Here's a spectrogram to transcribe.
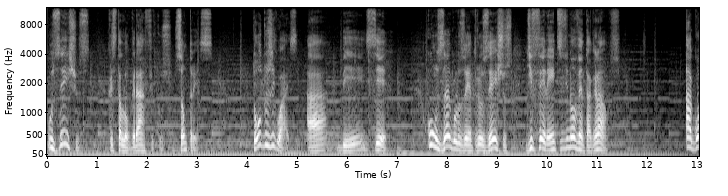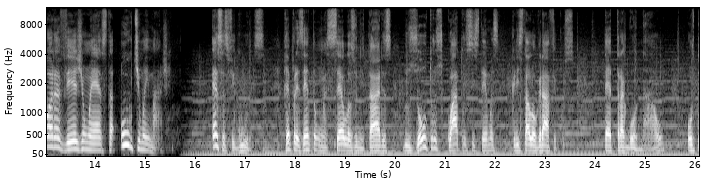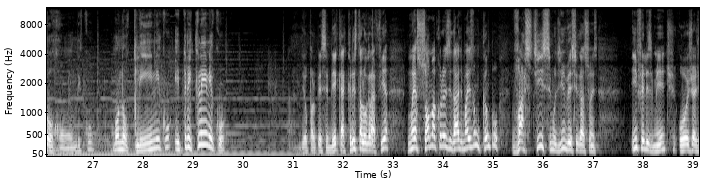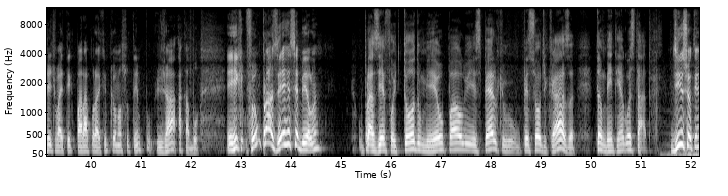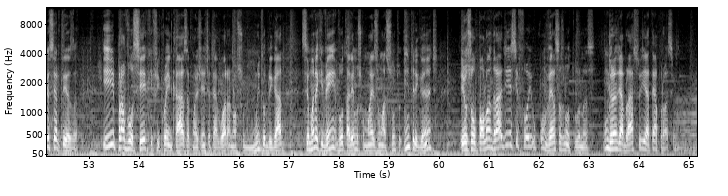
Os eixos cristalográficos são três, todos iguais, A, B e C, com os ângulos entre os eixos diferentes de 90 graus. Agora vejam esta última imagem. Essas figuras representam as células unitárias dos outros quatro sistemas cristalográficos: tetragonal, ortorrômbico, monoclínico e triclínico. Deu para perceber que a cristalografia não é só uma curiosidade, mas um campo vastíssimo de investigações. Infelizmente, hoje a gente vai ter que parar por aqui, porque o nosso tempo já acabou. Henrique, foi um prazer recebê-lo, né? O prazer foi todo meu, Paulo, e espero que o pessoal de casa também tenha gostado. Disso eu tenho certeza. E para você que ficou em casa com a gente até agora, nosso muito obrigado. Semana que vem voltaremos com mais um assunto intrigante. Eu sou o Paulo Andrade e esse foi o Conversas Noturnas. Um grande abraço e até a próxima.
